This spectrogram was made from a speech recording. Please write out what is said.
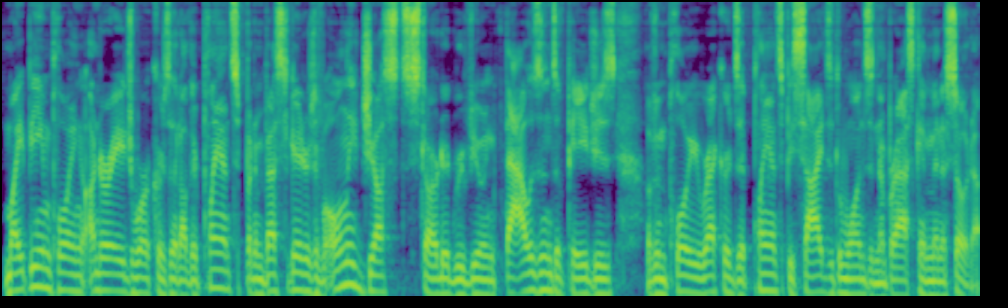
might be employing underage workers at other plants, but investigators have only just started reviewing thousands of pages of employee records at plants besides the ones in Nebraska and Minnesota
